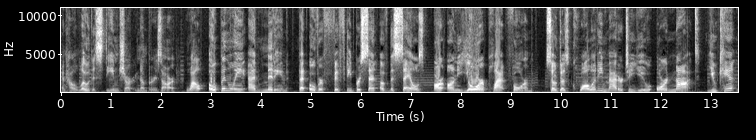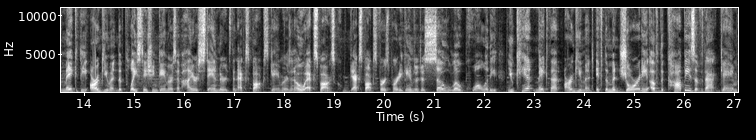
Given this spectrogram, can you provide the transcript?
and how low the Steam chart numbers are while openly admitting that over 50% of the sales are on your platform. So does quality matter to you or not? You can't make the argument that PlayStation gamers have higher standards than Xbox gamers and oh Xbox Xbox first party games are just so low quality. You can't make that argument if the majority of the copies of that game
